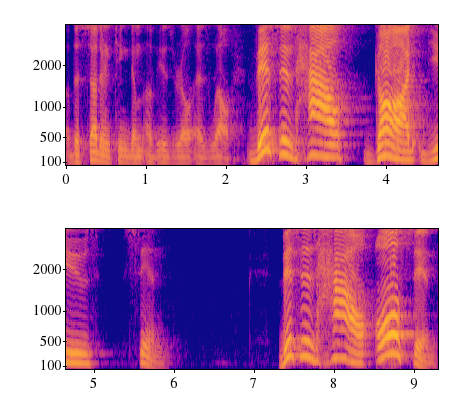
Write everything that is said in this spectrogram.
of the southern kingdom of Israel as well. This is how God views sin. This is how all sin,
